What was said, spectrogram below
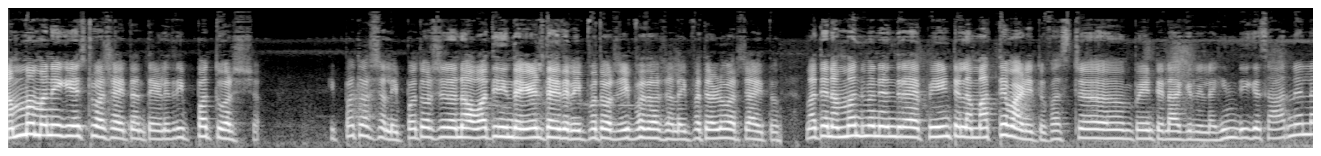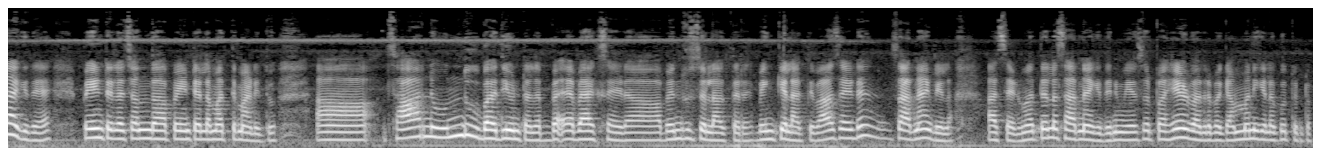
ನಮ್ಮ ಮನೆಗೆ ಎಷ್ಟು ವರ್ಷ ಆಯ್ತು ಅಂತ ಹೇಳಿದ್ರೆ ಇಪ್ಪತ್ತು ವರ್ಷ. ಇಪ್ಪತ್ತು ವರ್ಷ ಅಲ್ಲ, ಇಪ್ಪತ್ತು ವರ್ಷದ ನಾನು ಅವತ್ತಿನಿಂದ ಹೇಳ್ತಾ ಇದ್ದೇನೆ. ಇಪ್ಪತ್ತು ವರ್ಷ ಇಪ್ಪತ್ತು ವರ್ಷ ಅಲ್ಲ, ಇಪ್ಪತ್ತೆರಡು ವರ್ಷ ಆಯ್ತು. ಮತ್ತೆ ನಮ್ಮದು ಮನೆ ಅಂದ್ರೆ ಪೇಂಟ್ ಎಲ್ಲ ಮತ್ತೆ ಮಾಡಿದ್ದು. ಫಸ್ಟ್ ಪೇಂಟ್ ಎಲ್ಲ ಆಗಿರ್ಲಿಲ್ಲ. ಹಿಂದೆ ಈಗ ಸಾರ್ನೆಲ್ಲ ಆಗಿದೆ. ಪೇಂಟ್ ಎಲ್ಲ ಚಂದ ಪೇಂಟ್ ಎಲ್ಲ ಮತ್ತೆ ಮಾಡಿದ್ದು. ಸಾರ್ನ ಒಂದು ಬದಿ ಉಂಟಲ್ಲ ಬ್ಯಾಕ್ ಸೈಡ್ ಆ ಬೆಂದ್ರೂಸ್ ಎಲ್ಲ ಹಾಕ್ತಾರೆ ಬೆಂಕಿಯಲ್ಲಿ ಹಾಕ್ತೀವಿ. ಆ ಸೈಡ್ ಸಾರ್ನೆ ಆಗ್ಲಿಲ್ಲ. ಆ ಸೈಡ್ ಮತ್ತೆಲ್ಲ ಸಾರ್ನೆ ಆಗಿದೆ. ನಿಮಗೆ ಸ್ವಲ್ಪ ಹೇಳುವ ಅದ್ರ ಬಗ್ಗೆ? ಅಮ್ಮನಿಗೆಲ್ಲ ಗೊತ್ತುಂಟು.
